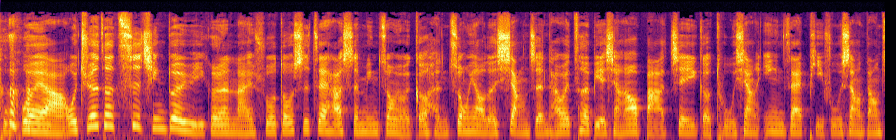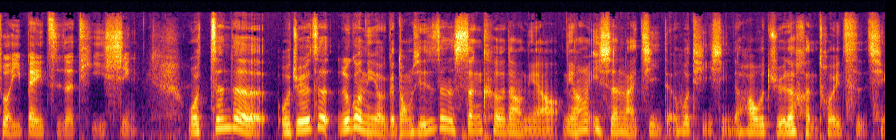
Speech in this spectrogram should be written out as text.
不会啊，我觉得刺青对于一个人来说，都是在他生命中有一个很重要的象征，他会特别想要把这一个图像印在皮肤上，当做一辈子的提醒。我真的，我觉得这，如果你有一个东西是真的深刻到你要你要用一生来记得或提醒的话，我觉得很推刺青。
